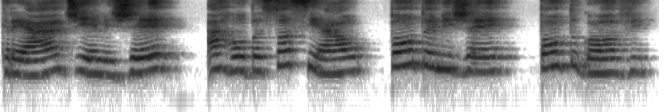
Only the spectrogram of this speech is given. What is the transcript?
creadmg@social.mg.gov.br.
